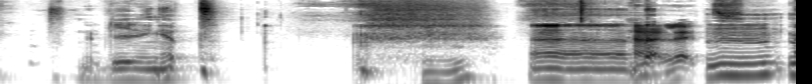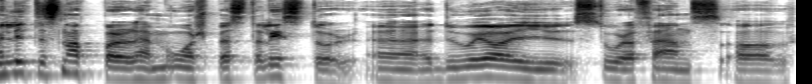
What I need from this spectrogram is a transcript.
det blir inget. Mm. Uh, Härligt. Men, mm, men lite snabbt bara det här med årsbästa listor. Uh, du och jag är ju stora fans av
